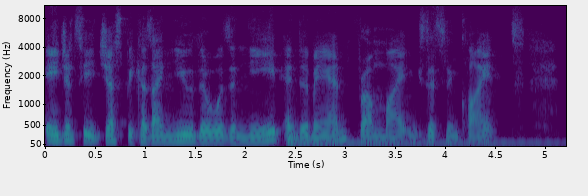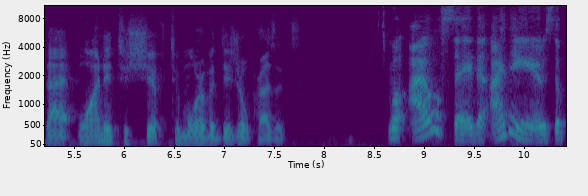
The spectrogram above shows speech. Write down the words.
agency just because I knew there was a need and demand from my existing clients that wanted to shift to more of a digital presence? Well, I will say that I think it was the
